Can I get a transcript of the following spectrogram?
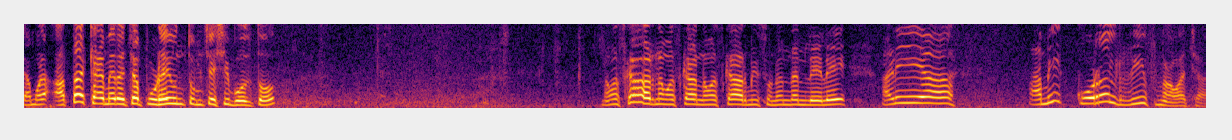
त्यामुळे आता कॅमेऱ्याच्या पुढे येऊन तुमच्याशी बोलतो. नमस्कार नमस्कार नमस्कार. मी सुनंदन लेले. आणि आम्ही कोरल रीफ नावाच्या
